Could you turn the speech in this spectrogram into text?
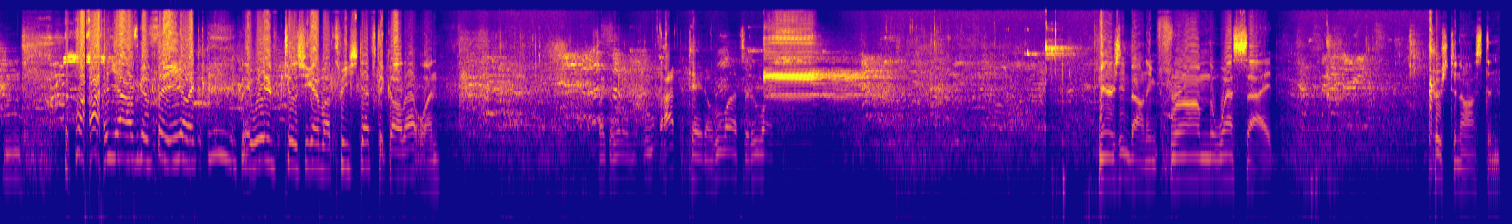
Mm. yeah, I was gonna say, you know, like they waited until she got about three steps to call that one. It's like a little hot potato. Who wants it? Who wants it? Mariners inbounding from the west side. Kirsten Austin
